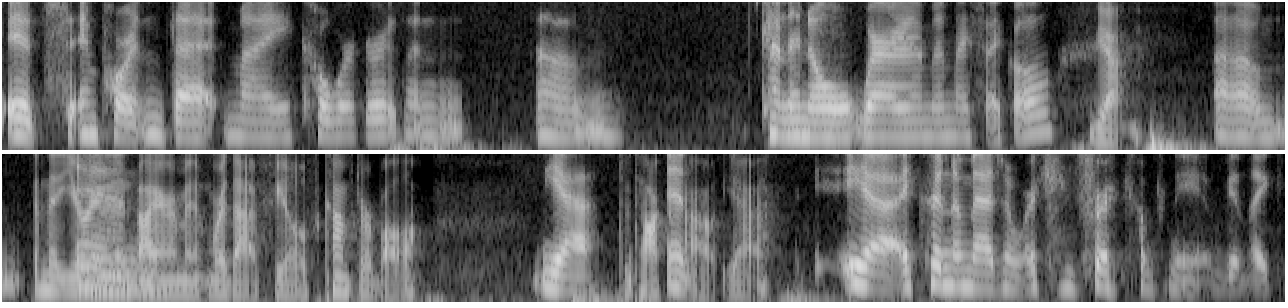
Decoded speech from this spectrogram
it's important that my coworkers and um, kind of know where I am in my cycle. Yeah. Um, And that you're in an environment where that feels comfortable yeah, to talk And- about. Yeah. yeah, I couldn't imagine working for a company and being like,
